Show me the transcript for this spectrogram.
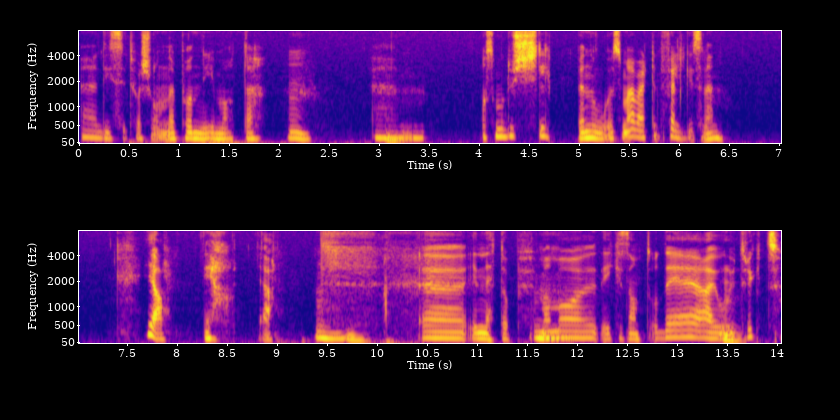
de situasjonene på en ny måte. Mm. Um, og så må du slippe noe som har vært en følgesvenn. ja. Ja. Ja. Mm. Uh, nettopp. Man må Ikke sant. Og det er jo Mm. utrygt.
